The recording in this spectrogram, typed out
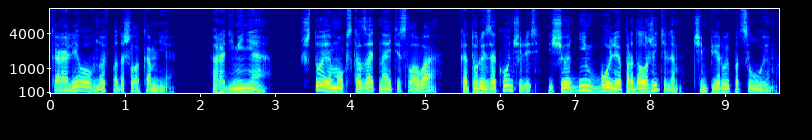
Королева вновь подошла ко мне. Ради меня. Что я мог сказать на эти слова, которые закончились еще одним более продолжительным, чем первый поцелуем?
